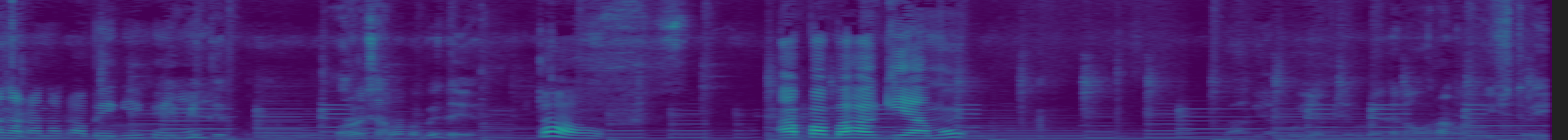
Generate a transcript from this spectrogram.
anak-anak ABG kayaknya. Hmm, orangnya sama apa beda ya Tahu. Apa bahagiamu? bahagia aku ya bisa membahagiakan orang lah istri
